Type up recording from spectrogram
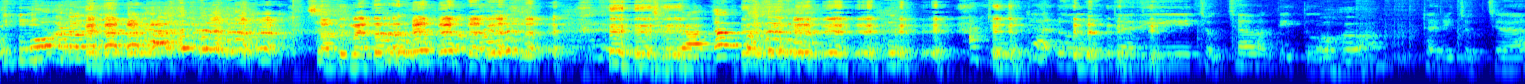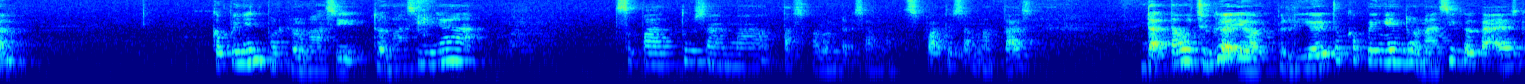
Oh, ada Satu meter. juragan. ada juga loh dari Jogja waktu itu. Oh, dari Jogja. Kepingin berdonasi donasinya sepatu sama tas kalau tidak salah. Sepatu sama tas. Tidak tahu juga ya beliau itu kepingin donasi ke KSK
